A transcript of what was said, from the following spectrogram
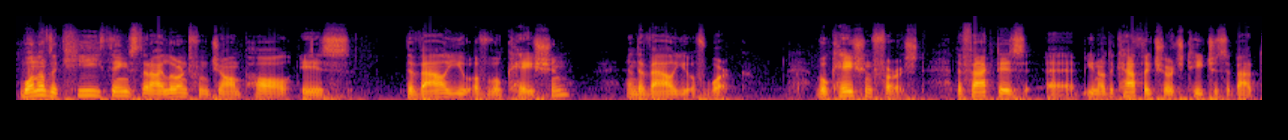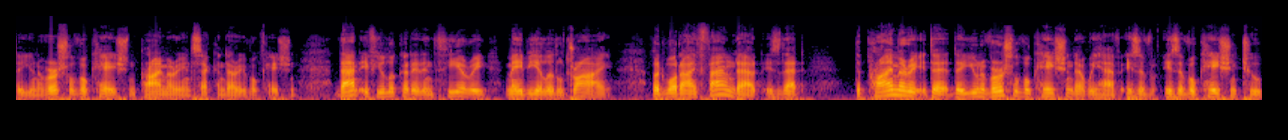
One of the key things that I learned from John Paul is the value of vocation and the value of work. Vocation first. The fact is, uh, you know, the Catholic Church teaches about the universal vocation, primary and secondary vocation. That, if you look at it in theory, may be a little dry. But what I found out is that the primary, the, the universal vocation that we have is a, is a vocation to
